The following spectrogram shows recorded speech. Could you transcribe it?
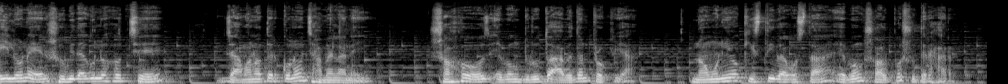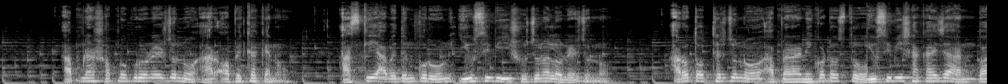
এই লোনের সুবিধাগুলো হচ্ছে জামানতের কোনো ঝামেলা নেই, সহজ এবং দ্রুত আবেদন প্রক্রিয়া, নমনীয় কিস্তি ব্যবস্থা এবং স্বল্প সুদের হার। আপনার স্বপ্ন পূরণের জন্য আর অপেক্ষা কেন? আজকেই আবেদন করুন ইউসিবি সূচনা লোনের জন্য। আরও তথ্যের জন্য আপনারা নিকটস্থ ইউসিবি শাখায় যান বা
